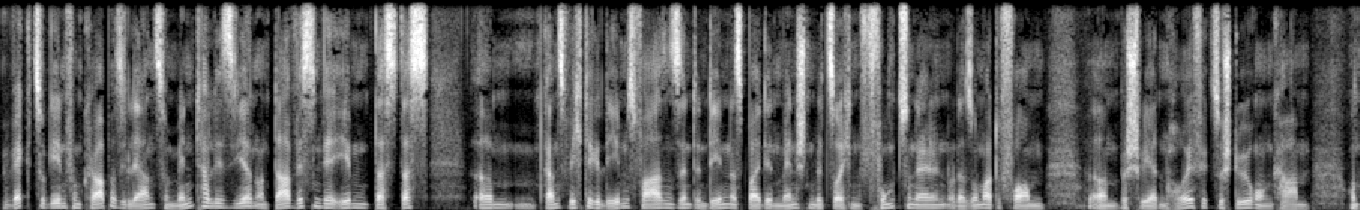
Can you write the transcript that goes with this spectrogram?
wegzugehen vom Körper, sie lernen zu mentalisieren und da wissen wir eben, dass das ähm, ganz wichtige Lebensphasen sind, in denen es bei den Menschen mit solchen funktionellen oder somatoformen ähm, Beschwerden häufig zu Störungen kam. Und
